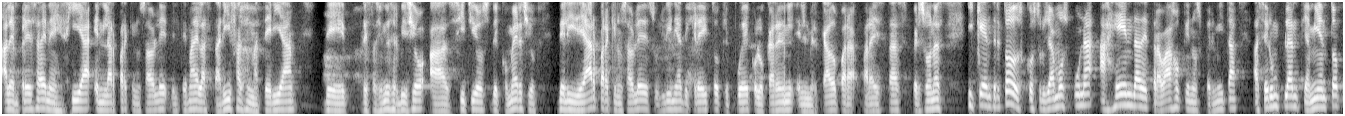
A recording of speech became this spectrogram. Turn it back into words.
a la empresa de energía en el para que nos hable del tema de las tarifas en materia de prestación de servicio a sitios de comercio, del idear para que nos hable de sus líneas de crédito que puede colocar en el, mercado para, para estas personas y que entre todos construyamos una agenda de trabajo que nos permita hacer un planteamiento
